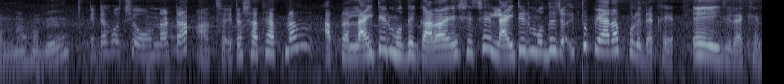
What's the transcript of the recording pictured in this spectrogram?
অন্য হবে। এটা হচ্ছে ওড়নাটা। আচ্ছা এটার সাথে আপনার আপনার লাইটের মধ্যে গাড়া এসেছে লাইটের মধ্যে একটু পেয়ার আপ করে দেখায় এই যে দেখেন।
